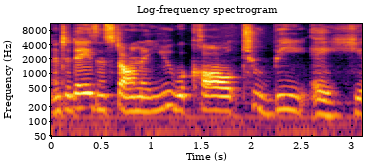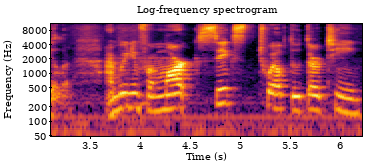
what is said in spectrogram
In today's installment, you were called to be a healer. I'm reading from Mark 6 12 through 13.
